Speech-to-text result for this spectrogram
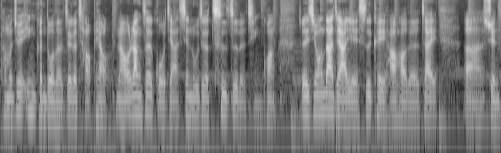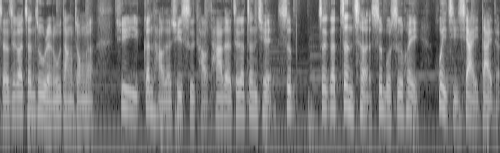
他们就会印更多的这个钞票，然后让这个国家陷入这个赤字的情况。所以希望大家也是可以好好的在呃选择这个政治人物当中呢，去更好的去思考他的这个正确是这个政策是不是会惠及下一代的。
